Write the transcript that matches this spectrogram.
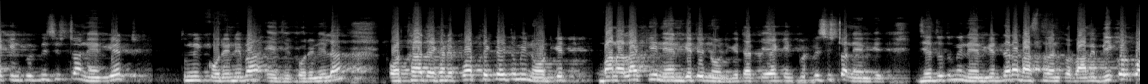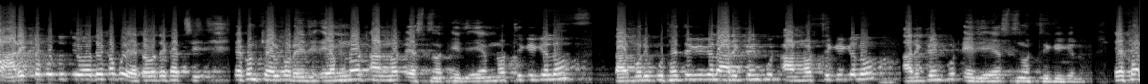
এক ইনপুট বিশিষ্ট নেন গেট তুমি করে নিবা। এই যে করে নিলা। অর্থাৎ এখানে প্রত্যেকটাই তুমি নট গেট বানালা কি নেন গেটের নট গেট আর কি এক ইনপুট বিশিষ্ট নেন গেট যেহেতু তুমি নেন গেট দ্বারা বাস্তবায়ন করবে। আমি বিকল্প আরেকটা পদ্ধতিও দেখাবো, এটাও দেখাচ্ছি। এখন খেয়াল করো, এই যে M not R not S not এই যে এম নট থেকে গেল, তারপরে কোথায় থেকে গেল? আরেকটা ইনপুট আর নট থেকে গেল। আরেকটা ইনপুট এই যে এস নট থেকে গেল। এখন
